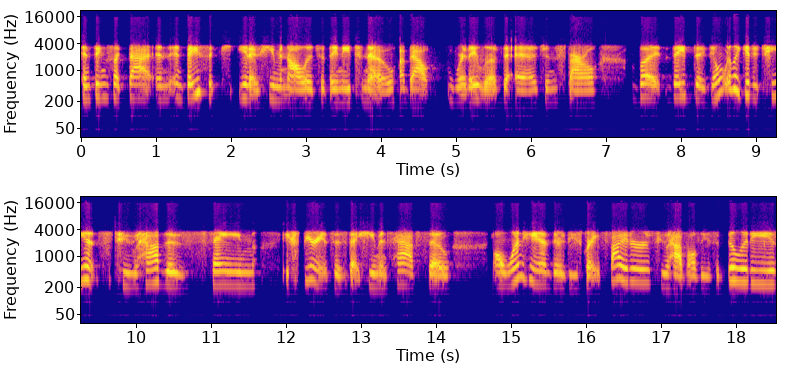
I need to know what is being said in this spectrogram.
and things like that and, and basic, you know, human knowledge that they need to know about where they live, the edge and the spiral. But they they don't really get a chance to have those same experiences that humans have. So on one hand, they're these great fighters who have all these abilities,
